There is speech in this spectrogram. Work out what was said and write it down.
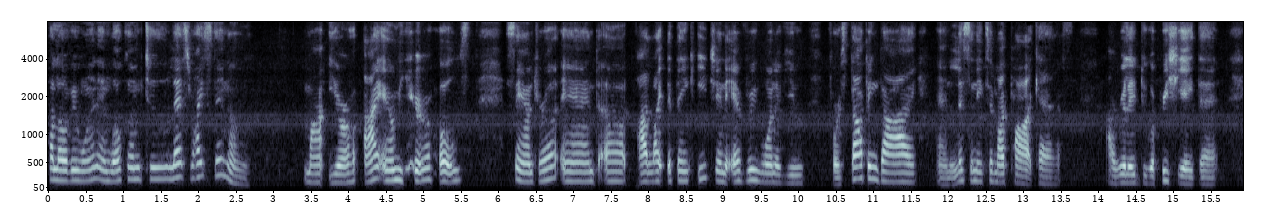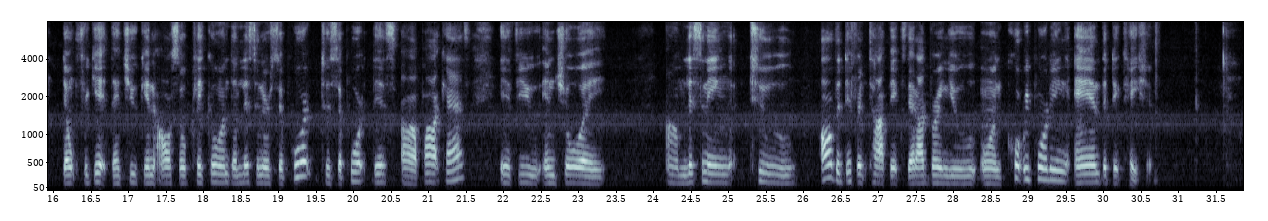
Hello, everyone, and welcome to Let's Write Steno. My, your, I am your host, Sandra, and uh, I'd like to thank each and every one of you for stopping by and listening to my podcast. I really do appreciate that. Don't forget that you can also click on the listener support to support this uh, podcast if you enjoy um, listening to all the different topics that I bring you on court reporting and the dictation.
